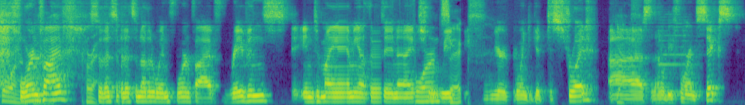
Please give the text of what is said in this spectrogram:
Four and Four and five. five. So that's that's another win. Four and five. Ravens into Miami on Thursday night. Four and week. six. We are going to get destroyed. Uh, so that'll be four and six.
